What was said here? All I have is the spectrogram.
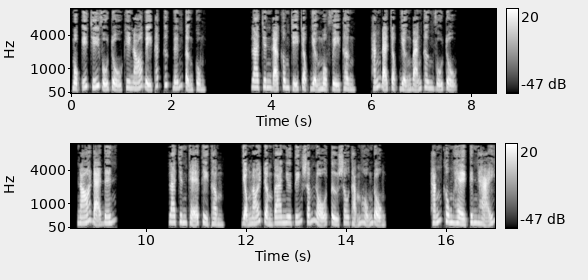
một ý chí vũ trụ khi nó bị thách thức đến tận cùng. La Chinh đã không chỉ chọc giận một vị thần, hắn đã chọc giận bản thân vũ trụ. Nó đã đến. La Chinh khẽ thì thầm, giọng nói trầm va như tiếng sấm nổ từ sâu thẳm hỗn độn. Hắn không hề kinh hãi.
